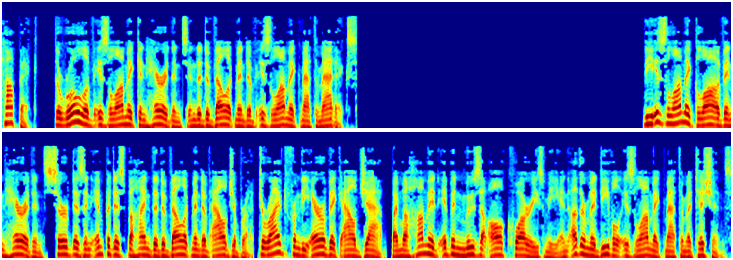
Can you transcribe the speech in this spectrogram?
The role of Islamic inheritance in the development of Islamic mathematics The Islamic law of inheritance served as an impetus behind the development of algebra derived from the Arabic al-Jabr by Muhammad ibn Musa al-Khwarizmi and other medieval Islamic mathematicians.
